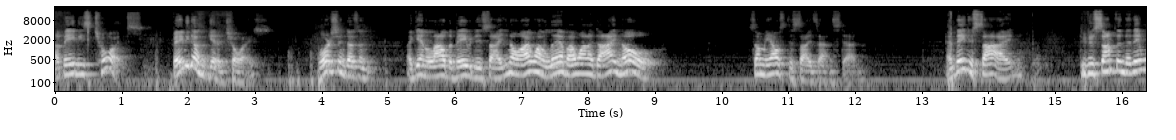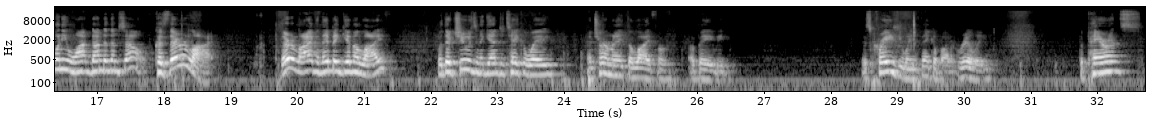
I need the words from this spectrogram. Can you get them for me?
a baby's choice. Baby doesn't get a choice. Abortion doesn't, again, allow the baby to decide, you know, I want to live, I want to die. No. Somebody else decides that instead. And they decide to do something that they wouldn't even want done to themselves because they're alive. They're alive and they've been given life, but they're choosing again to take away and terminate the life of a baby. It's crazy when you think about it, really. The parents,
